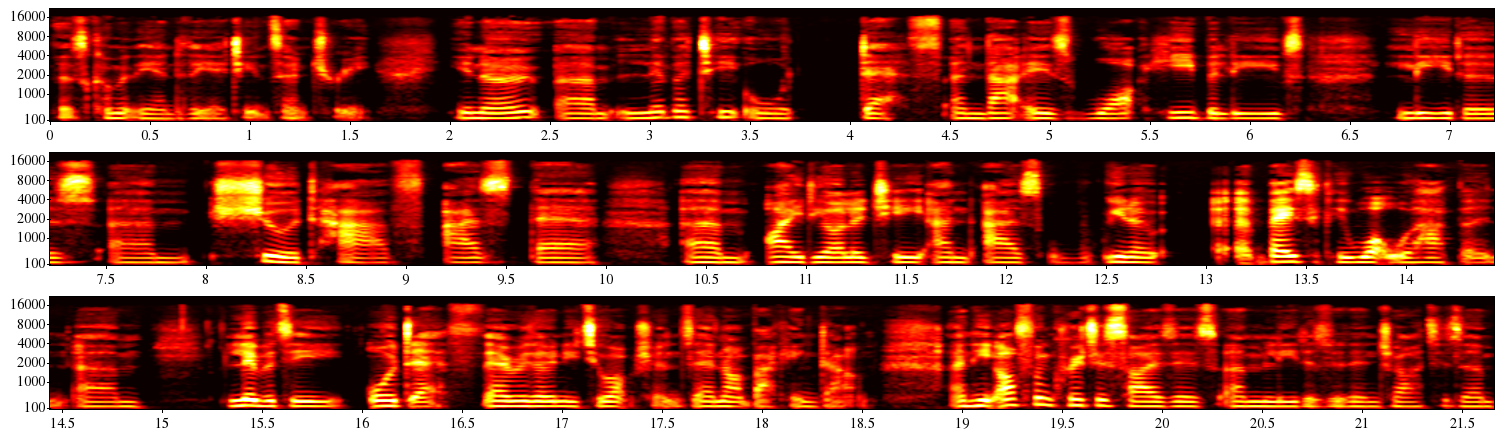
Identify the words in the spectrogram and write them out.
that's come at the end of the 18th century. You know, um, liberty or death, and that is what he believes leaders um, should have as their um, ideology and as you know uh, basically what will happen um, liberty or death. There is only two options. They're not backing down. And he often criticizes um, leaders within chartism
